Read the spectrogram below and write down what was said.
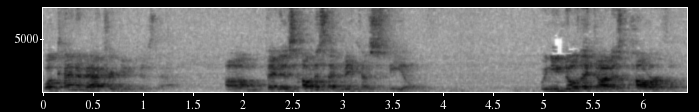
what kind of attribute is that? Um, that is, how does that make us feel? When you know that God is powerful.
